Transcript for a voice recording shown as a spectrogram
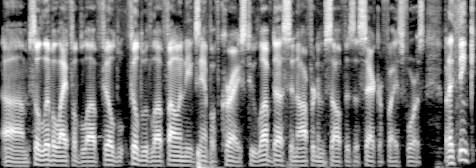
Um, so live a life of love, filled filled with love, following the example of Christ, who loved us and offered himself as a sacrifice for us. But I think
